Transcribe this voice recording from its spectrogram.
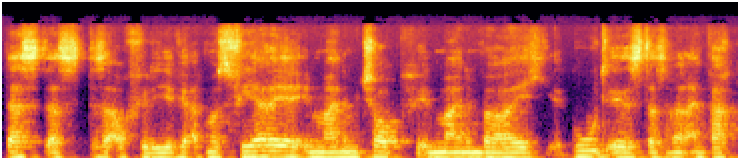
dass das auch für die für Atmosphäre in meinem Job, in meinem Bereich gut ist, dass man einfach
